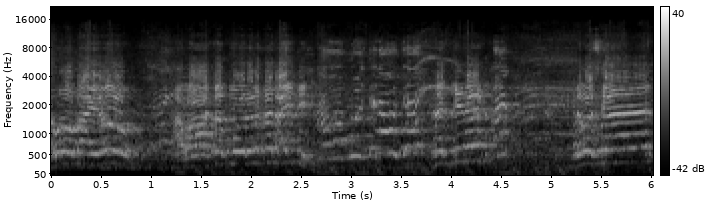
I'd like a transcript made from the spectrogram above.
हो बाय हो. अहो आता बोलल का नाही ते. नक्की ना? नमस्कार.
